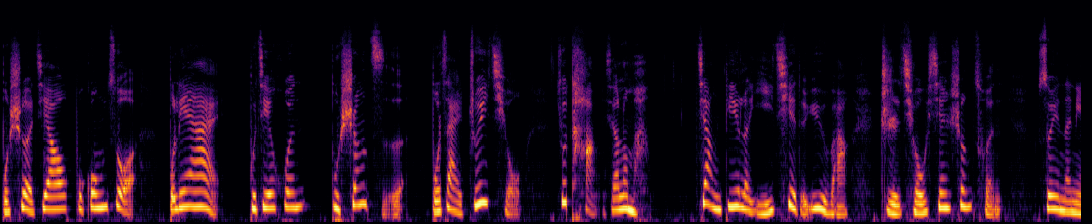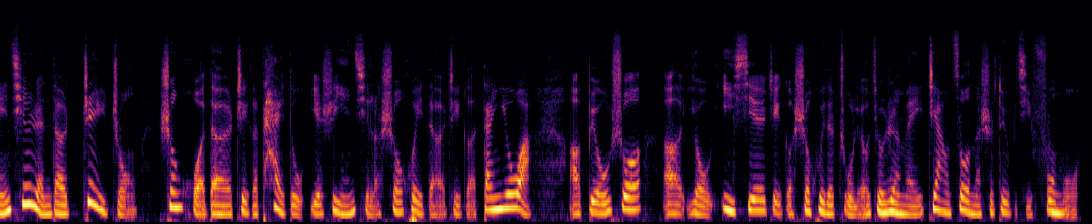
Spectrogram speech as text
不社交，不工作，不恋爱，不结婚，不生子，不再追求，就躺下了嘛。降低了一切的欲望，只求先生存。所以呢，年轻人的这种生活的这个态度，也是引起了社会的这个担忧啊啊！比如说，呃，有一些这个社会的主流就认为这样做呢是对不起父母，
